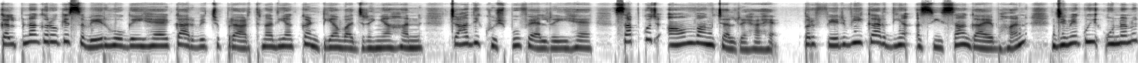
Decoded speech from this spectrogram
ਕਲਪਨਾ ਕਰੋ ਕਿ ਸਵੇਰ ਹੋ ਗਈ ਹੈ, ਘਰ ਵਿੱਚ ਪ੍ਰਾਰਥਨਾ ਦੀਆਂ ਘੰਟੀਆਂ ਵੱਜ ਰਹੀਆਂ ਹਨ, ਚਾਹ ਦੀ ਖੁਸ਼ਬੂ ਫੈਲ ਰਹੀ ਹੈ, ਸਭ ਕੁਝ ਆਮ ਵਾਂਗ ਚੱਲ ਰਿਹਾ ਹੈ। ਪਰ ਫਿਰ ਵੀ ਘਰ ਦੀਆਂ ਅਸੀਸਾਂ ਗਾਇਬ ਹਨ, ਜਿਵੇਂ ਕੋਈ ਉਹਨਾਂ ਨੂੰ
